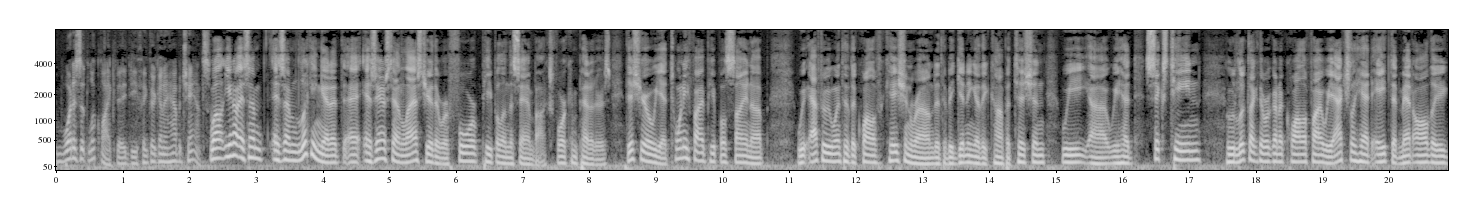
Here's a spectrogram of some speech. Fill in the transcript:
What does it look like? Do you think they're going to have a chance? Well, you know, as I'm as I'm looking at it, uh, as I understand, last year there were four people in the sandbox, four competitors. This year we had 25 people sign up. We after we went through the qualification round at the beginning of the competition, we uh, we had 16 who looked like they were going to qualify. We actually had eight that met all the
